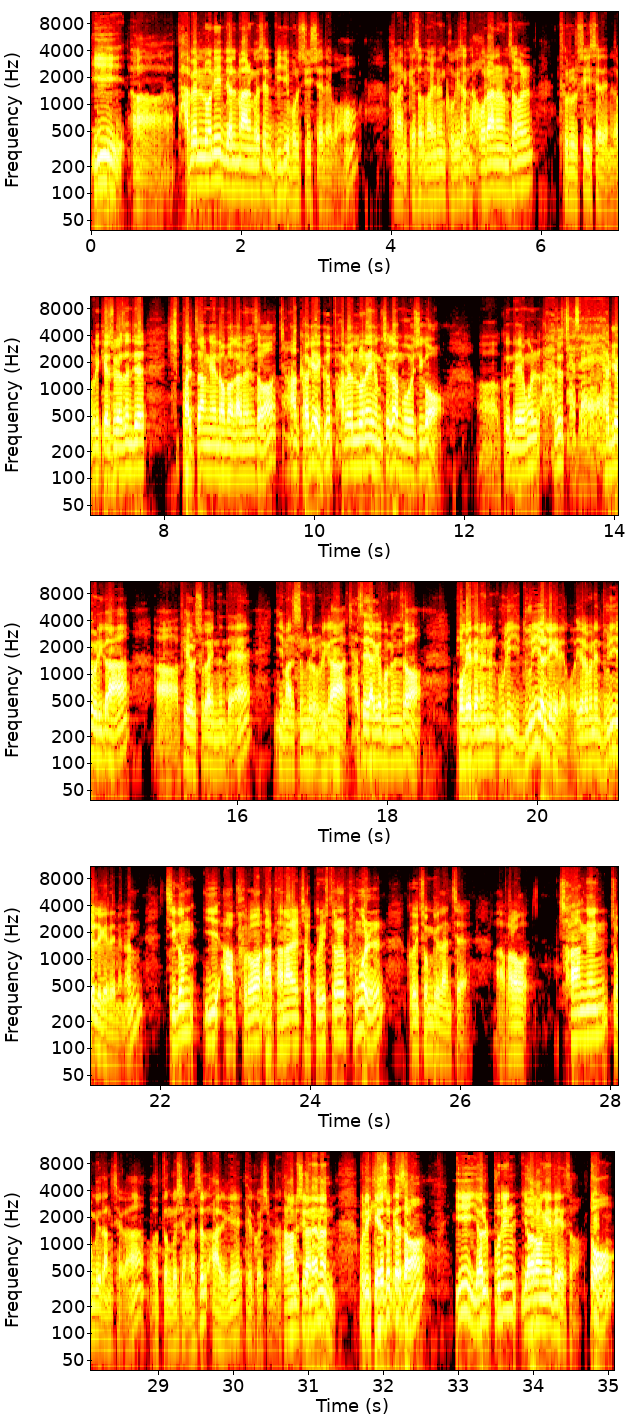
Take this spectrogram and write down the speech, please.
이 아, 바벨론이 멸망하는 것을 미리 볼 수 있어야 되고 하나님께서 너희는 거기서 나오라는 음성을 들을 수 있어야 됩니다. 우리 계속해서 이제 18장에 넘어가면서 정확하게 그 바벨론의 형체가 무엇이고 어, 그 내용을 아주 자세하게 우리가 어, 배울 수가 있는데 이 말씀들을 우리가 자세하게 보면서 보게 되면 우리 눈이 열리게 되고 여러분의 눈이 열리게 되면은 지금 이 앞으로 나타날 적그리스도를 품을 그 종교단체 아, 바로 창녀인 종교단체가 어떤 것인 것을 알게 될 것입니다. 다음 시간에는 우리 계속해서 이 열분인 열왕에 대해서 또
